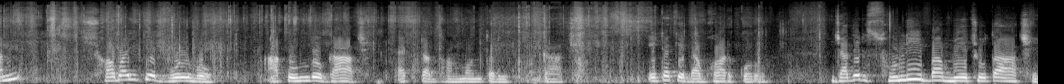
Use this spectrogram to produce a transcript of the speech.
আমি সবাইকে বলব আকন্দ গাছ একটা ধন্বন্তরী গাছ। এটাকে ব্যবহার করুন যাদের সুলি বা মেচোতা আছে,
